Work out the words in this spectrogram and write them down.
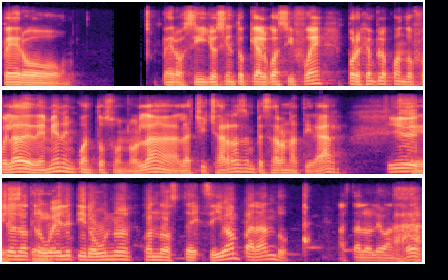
Pero, pero sí, yo siento que algo así fue. Por ejemplo, cuando fue la de Demian, en cuanto sonó la, la chicharra, se empezaron a tirar. Sí, de hecho el otro güey le tiró uno cuando se, iban parando, hasta lo levantó.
